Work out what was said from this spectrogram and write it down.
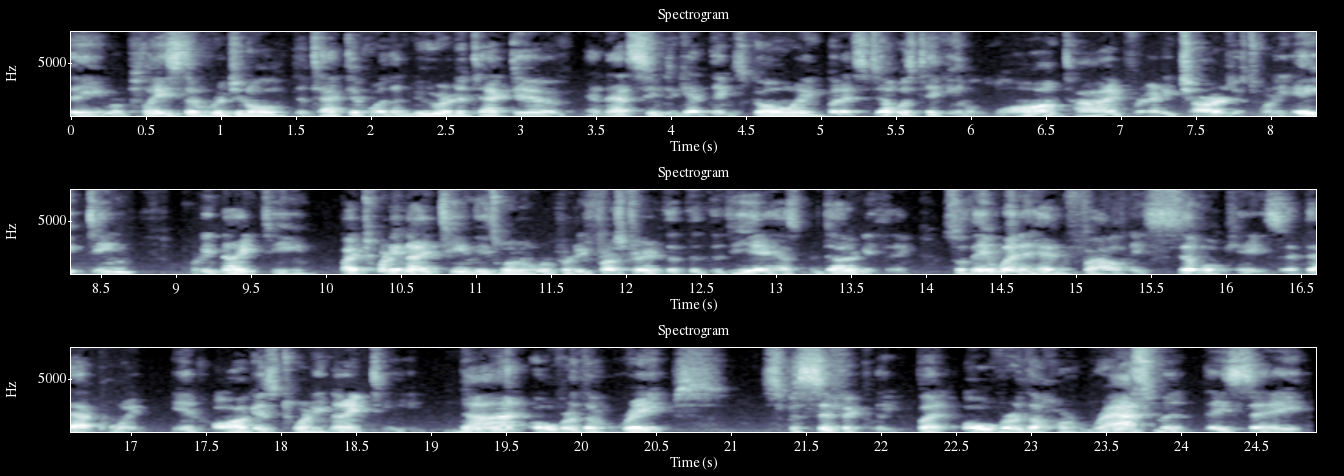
They replaced the original detective with a newer detective, and that seemed to get things going, but it still was taking a long time for any charges 2018, 2019. By 2019, these women were pretty frustrated that the, the DA hasn't done anything. So they went ahead and filed a civil case at that point in August 2019, not over the rapes specifically, but over the harassment they say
